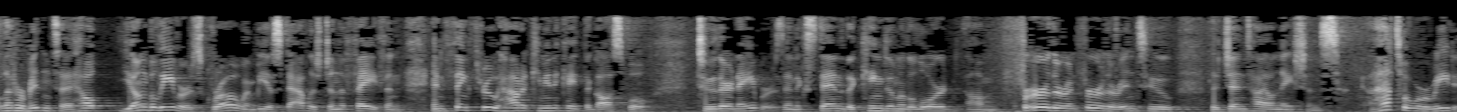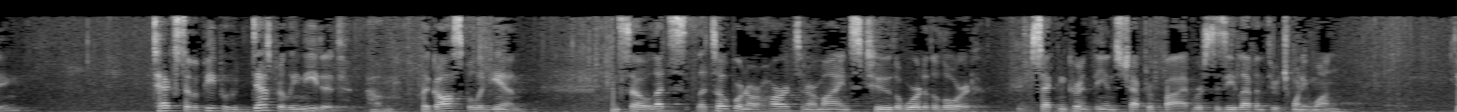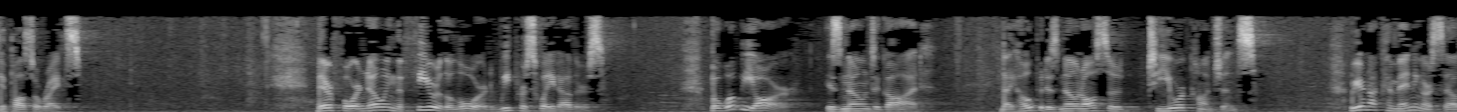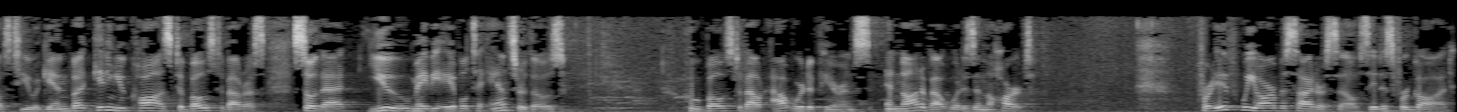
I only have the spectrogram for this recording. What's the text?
a letter written to help young believers grow and be established in the faith and, and think through how to communicate the gospel to their neighbors and extend the kingdom of the Lord um, further and further into the Gentile nations. That's what we're reading. Text of a people who desperately needed um, the gospel again. And so let's let's open our hearts and our minds to the word of the Lord. 2 Corinthians chapter 5 verses 11 through 21. The apostle writes Therefore, knowing the fear of the Lord, we persuade others. But what we are is known to God, and I hope it is known also to your conscience. We are not commending ourselves to you again, but giving you cause to boast about us, so that you may be able to answer those who boast about outward appearance and not about what is in the heart. For if we are beside ourselves, it is for God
